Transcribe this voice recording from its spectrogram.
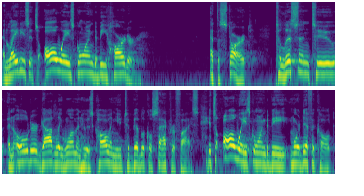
And ladies, it's always going to be harder at the start to listen to an older, godly woman who is calling you to biblical sacrifice. It's always going to be more difficult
